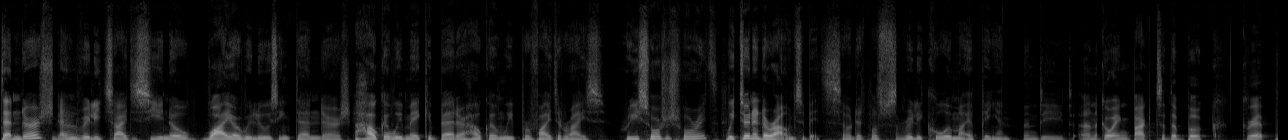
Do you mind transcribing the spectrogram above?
tenders yeah. and really try to see you know why are we losing tenders how can we make it better how can we provide the right resources for it we turn it around a bit so that was really cool in my opinion indeed and going back to the book grip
